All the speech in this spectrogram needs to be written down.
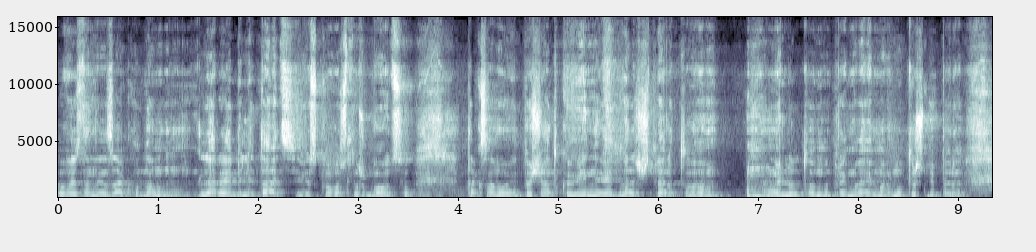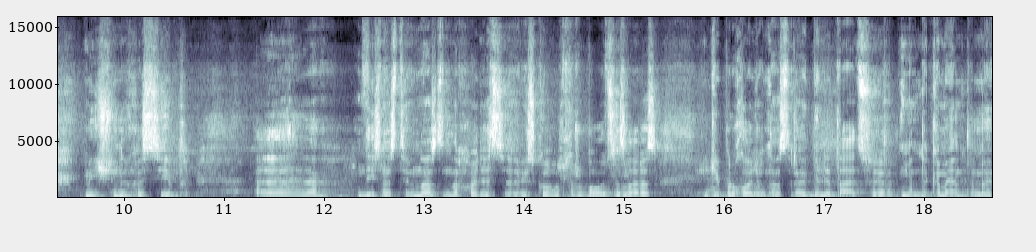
визнаний закладом для реабілітації військовослужбовців. Так само від початку війни, від 24 лютого, ми приймаємо внутрішньо переміщених осіб. Е, В дійсності у нас знаходяться військовослужбовці зараз, які проходять у нас реабілітацію медикаментами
